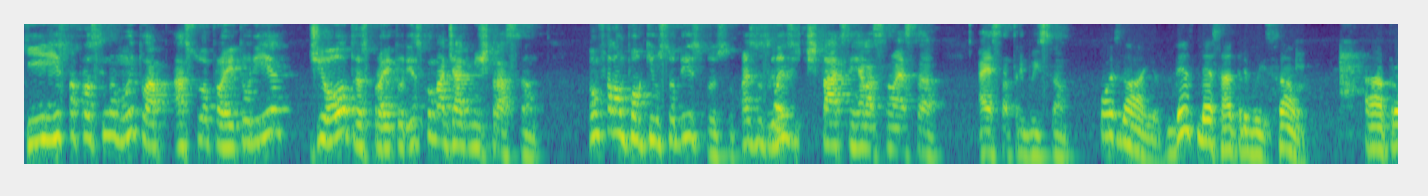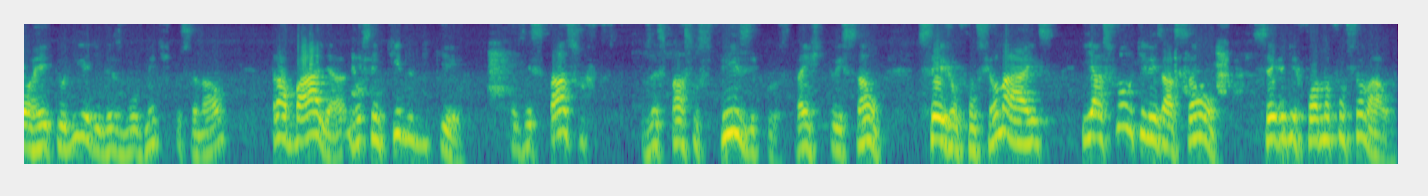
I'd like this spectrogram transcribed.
que isso aproxima muito a, a sua Pró-Reitoria de outras Pró-Reitorias, como a de administração. Vamos falar um pouquinho sobre isso, professor? Quais os grandes destaques em relação a essa, a essa atribuição? Pois não, dentro dessa atribuição, a Pró-Reitoria de Desenvolvimento Institucional trabalha no sentido de que os espaços, os espaços físicos da instituição sejam funcionais e a sua utilização seja de forma funcional.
